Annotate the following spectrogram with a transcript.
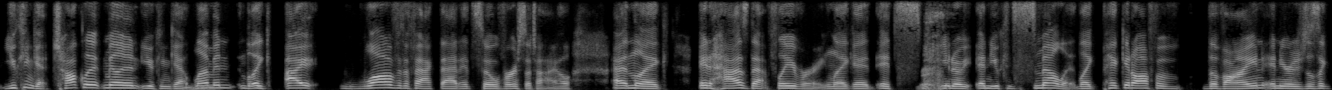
you can get chocolate mint, you can get Mhm. lemon. Like I love the fact that it's so versatile and like it has that flavoring. Like it it's Right. you know, and you can smell it. Like pick it off of the vine and you're just like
